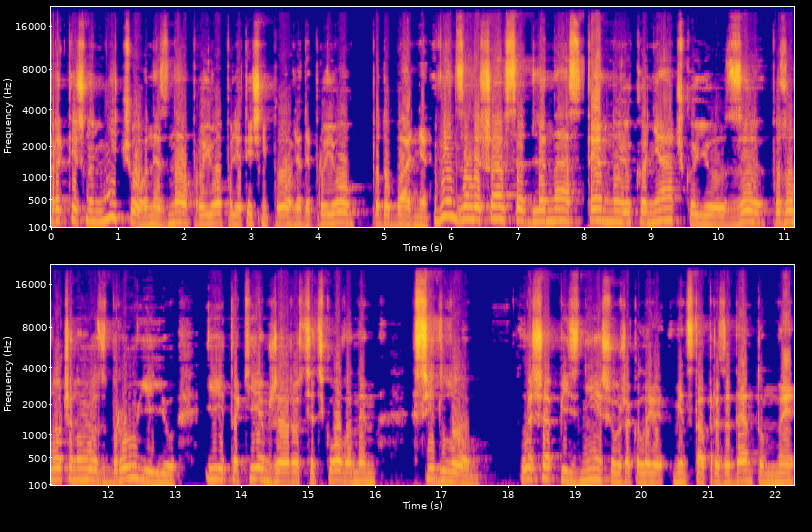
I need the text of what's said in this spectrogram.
практично нічого не знав про його політичні погляди, про його подобання. Він залишався для нас темною конячкою з позолоченою збруєю і таким же розцяцькованим сідлом. Лише пізніше, вже коли він став президентом, ми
